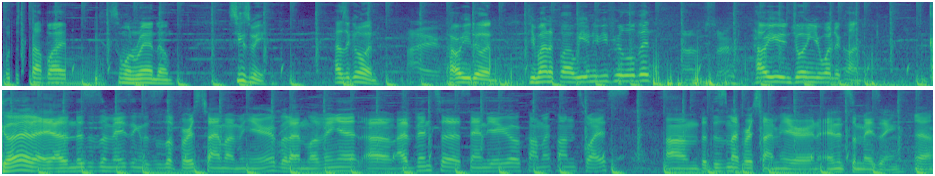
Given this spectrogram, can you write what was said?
We'll just stop by someone random. Excuse me. How's it going? How are you doing? Do you mind if uh, we interview for a little bit? Um, sure. How are you enjoying your WonderCon? Good. And this is amazing. This is the first time I'm here, but I'm loving it. Um, I've been to San Diego Comic Con twice, um, but this is my first time here, and, and it's amazing. Yeah.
